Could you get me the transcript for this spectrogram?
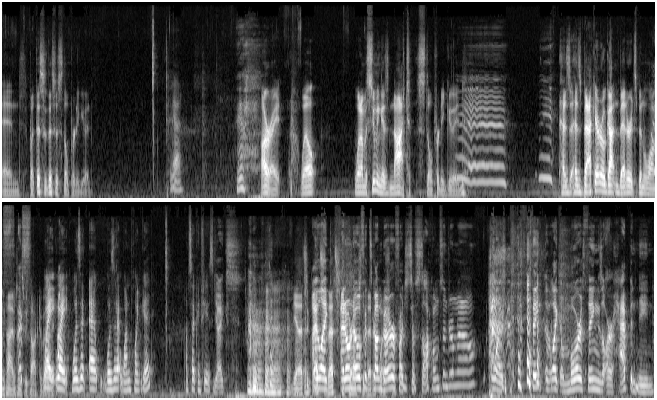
and but this is this is still pretty good. Yeah. Yeah. All right, well, what I'm assuming is not still pretty good. Eh, eh. Has has Back Arrow gotten better? It's been a long time since we talked about Wait, it. wait. Wait. Was it at was it at one point good? I'm so confused. Yikes. Yeah, that's, that's I like. That's I don't know if it's better gotten better. If I just have Stockholm syndrome now. Like, think like more things are happening.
